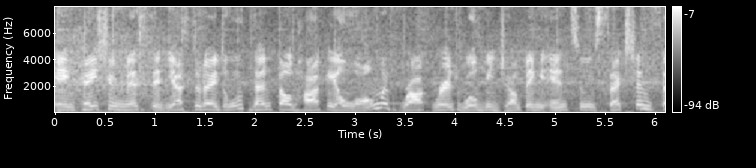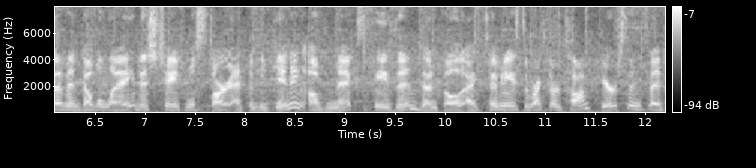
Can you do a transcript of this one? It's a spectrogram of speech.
in case you missed it yesterday, Duluth Denfeld Hockey, along with Rockridge, will be jumping into Section 7 AA. This change will start at the beginning of next season. Denfeld Activities Director Tom Pearson said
